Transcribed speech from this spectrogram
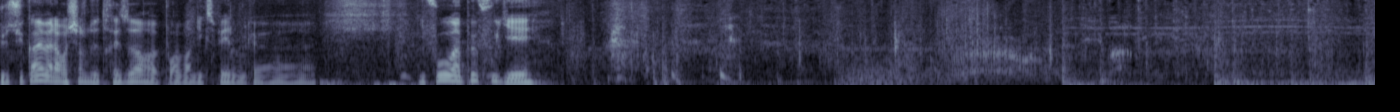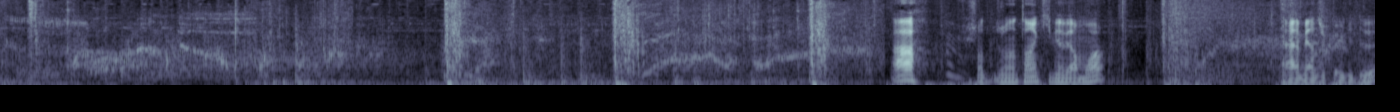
Je suis quand même à la recherche de trésors pour avoir de l'XP. Donc euh, il faut un peu fouiller. Ah J'en entends un qui vient vers moi. Ah merde, j'ai pas eu les deux.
